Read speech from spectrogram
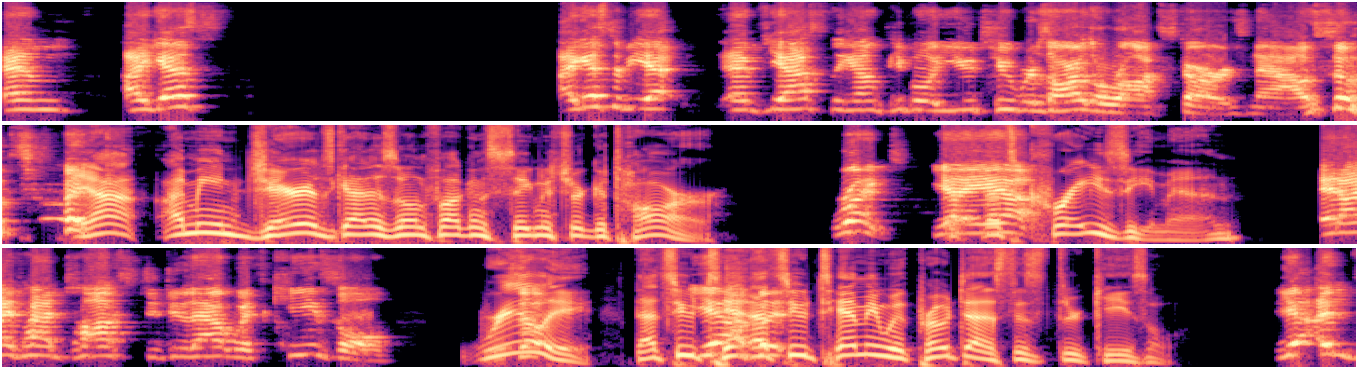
And I guess, I guess if you, if you ask the young people, YouTubers are the rock stars now. So it's like, yeah. I mean, Jared's got his own fucking signature guitar. right. Yeah, That- yeah, That's yeah. crazy, man. and I've had talks to do that with Kiesel. Really? that's who Yeah, Ti- that's but- who Timmy with protest is through Kiesel. Yeah, and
